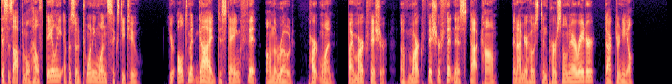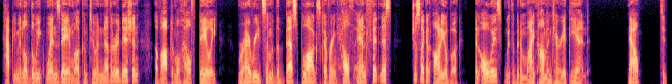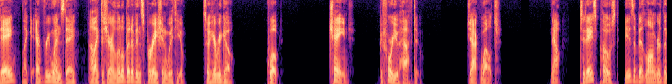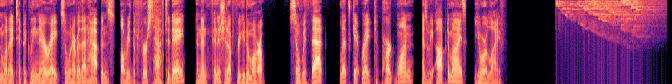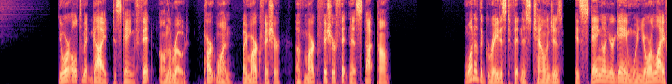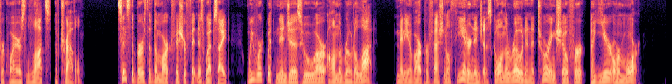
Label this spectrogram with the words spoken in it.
This is Optimal Health Daily, episode 2162 Your Ultimate Guide to Staying Fit on the Road, Part 1 by Mark Fisher of markfisherfitness.com. And I'm your host and personal narrator, Dr. Neal. Happy middle of the week Wednesday, and welcome to another edition of Optimal Health Daily, where I read some of the best blogs covering health and fitness, just like an audiobook, and always with a bit of my commentary at the end. Now, today, like every Wednesday, I like to share a little bit of inspiration with you. So here we go. Quote Change before you have to. Jack Welch. Now, today's post is a bit longer than what I typically narrate, so whenever that happens, I'll read the first half today and then finish it up for you tomorrow. So, with that, let's get right to part one as we optimize your life. Your Ultimate Guide to Staying Fit on the Road, Part 1 by Mark Fisher of markfisherfitness.com. One of the greatest fitness challenges is staying on your game when your life requires lots of travel. Since the birth of the Mark Fisher Fitness website, we work with ninjas who are on the road a lot. Many of our professional theater ninjas go on the road in a touring show for a year or more.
